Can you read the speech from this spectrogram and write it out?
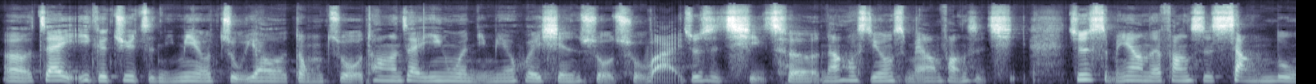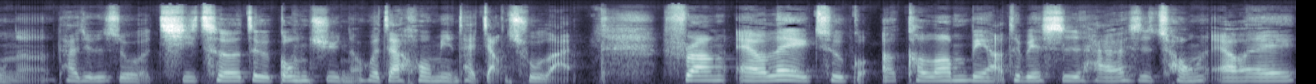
呃，在一个句子里面有主要的动作，通常在英文里面会先说出来，就是骑车，然后是用什么样的方式骑，就是什么样的方式上路呢？它就是说，骑车这个工具呢会在后面才讲出来。From LA to 呃 Colombia，特别是还是从 LA，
